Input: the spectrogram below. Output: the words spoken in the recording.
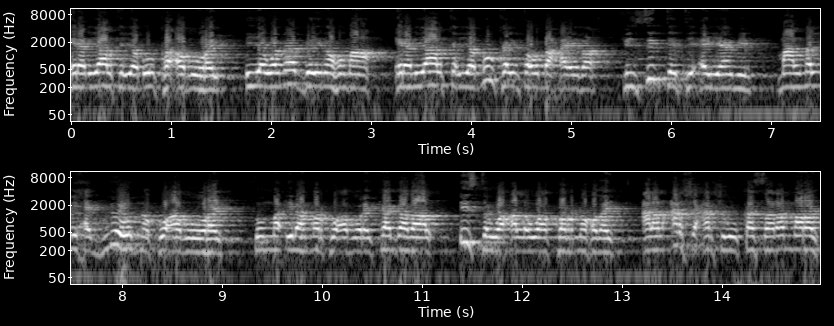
إلى ريالك يدولك أبوري إيا وما بينهما إلى ريالك يدولك انت وضحيدا في ستة أيام مع الملح قدوه أبوري ثم إلى مركو أبوري كقبال استوى الله وكر نقضي على العرش عرشه كسر مري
